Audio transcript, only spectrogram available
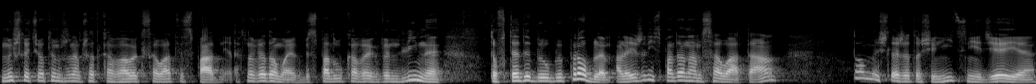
myśleć o tym, że na przykład kawałek sałaty spadnie. Tak no wiadomo, jakby spadł kawałek wędliny, to wtedy byłby problem, ale jeżeli spada nam sałata, to myślę, że to się nic nie dzieje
